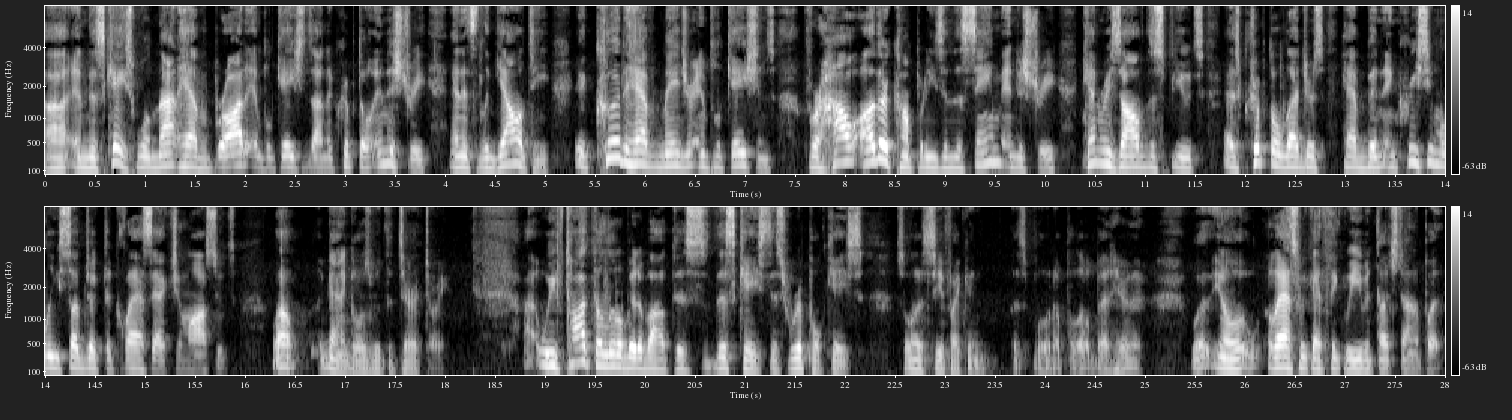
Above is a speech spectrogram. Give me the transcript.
uh, in this case will not have broad implications on the crypto industry and its legality, it could have major implications for how other companies in the same industry can resolve disputes, as crypto ledgers have been increasingly subject to class action lawsuits. Well, again, it goes with the territory. Uh, we've talked a little bit about this this case, this Ripple case. So let's see if I can let's blow it up a little bit here. There, well, you know, last week I think we even touched on it, but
